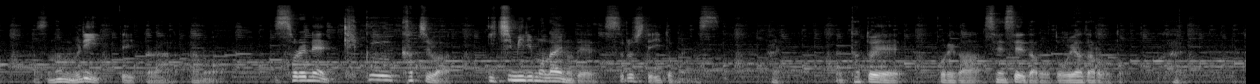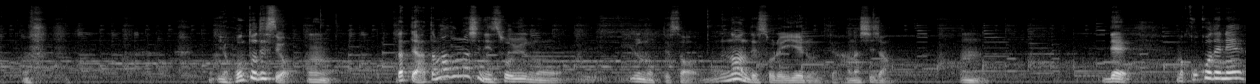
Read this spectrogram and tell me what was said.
「そんな無理」って言ったらあのそれね聞く価値は1ミリもないのでスルーしていいと思います。はい、たとえこれが先生だろうと親だろうと。はい、いや本当ですよ。うん、だって頭ごなしにそういうの言うのってさなんでそれ言えるんって話じゃん。うん、でまあ、ここでね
